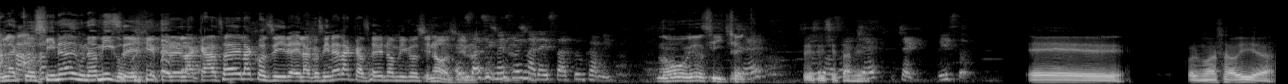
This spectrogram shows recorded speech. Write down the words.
En la cocina de un amigo. Sí, pero en la casa de la cocina, en la cocina de la casa de un amigo, sí, no, sí. Esta sí. estrenar esta tú, Cami. No, obvio, sí, check. Sí, sí, sí, ¿Tú, también. Check, check, listo. Eh, ¿Cuál más había?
